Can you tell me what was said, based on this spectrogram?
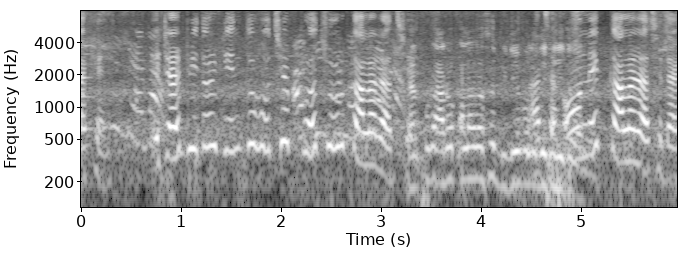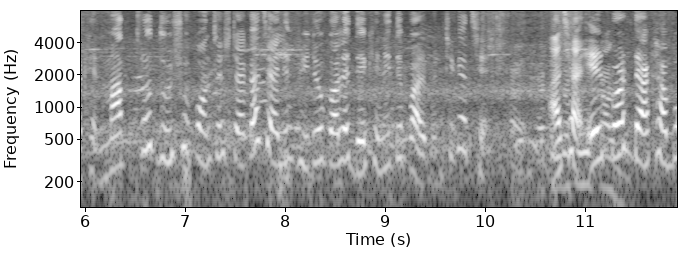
দেখেন। এটার ভিতর কিন্তু হচ্ছে প্রচুর কালার আছে। আরও কালার আছে ভিডিও কলে আচ্ছা অনেক কালার আছে দেখেন। মাত্র দুশো পঞ্চাশ টাকা চাইলে ভিডিও কলে দেখে নিতে পারবেন ঠিক আছে? আচ্ছা এরপর দেখাবো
